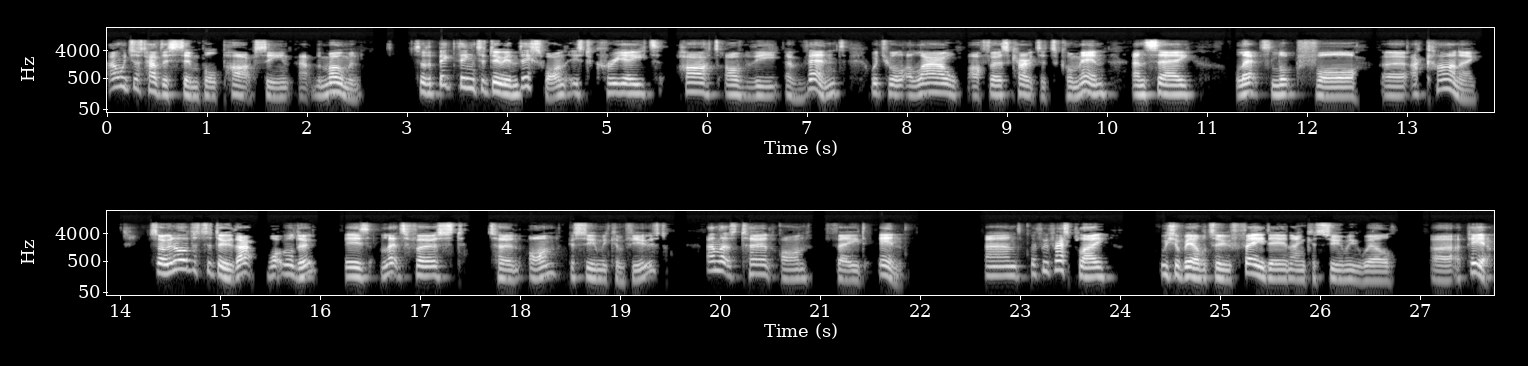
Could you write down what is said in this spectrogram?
and we just have this simple park scene at the moment. So the big thing to do in this one is to create part of the event, which will allow our first character to come in and say, let's look for uh, Akane. So in order to do that, what we'll do is let's first turn on Kasumi Confused and let's turn on Fade In. And if we press play, we should be able to fade in and Kasumi will uh, appear.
